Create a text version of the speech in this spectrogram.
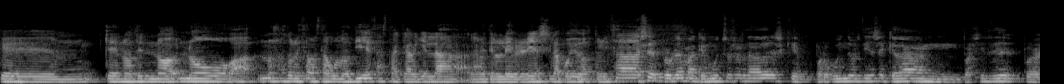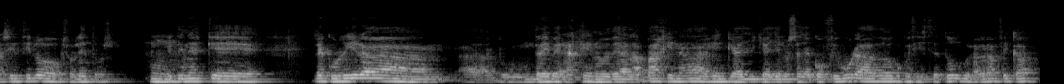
Que, que no, no, no, ah, no se actualizaba hasta Windows 10 hasta que alguien la, la metió en la librería y la ha podido actualizar. Es el problema que muchos ordenadores que por Windows 10 se quedan, por así, por así decirlo, obsoletos. Mm. Que tienes que recurrir a, a un driver ajeno de a la página, alguien que allí que ayer los haya configurado, como hiciste tú con la gráfica,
